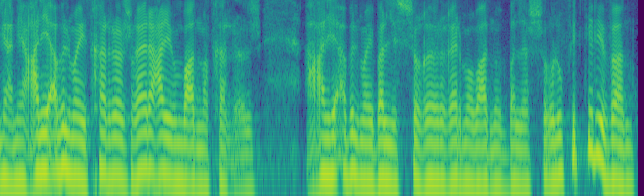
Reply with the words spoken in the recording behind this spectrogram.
يعني علي قبل ما يتخرج غير علي من بعد ما تخرج. علي قبل ما يبلش شغل غير ما بعد ما بلش شغل. وفي كثير events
